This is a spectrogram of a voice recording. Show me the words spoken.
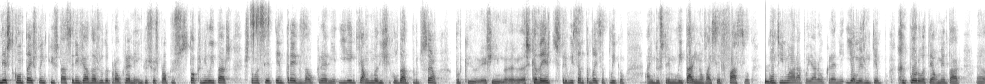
neste contexto em que está a ser enviada ajuda para a Ucrânia, em que os seus próprios estoques militares estão a ser entregues à Ucrânia e em que há uma dificuldade de produção, porque, enfim, eh, as cadeias de distribuição também se aplicam à indústria militar e não vai ser fácil continuar a apoiar a Ucrânia e ao mesmo tempo repor ou até aumentar uh,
